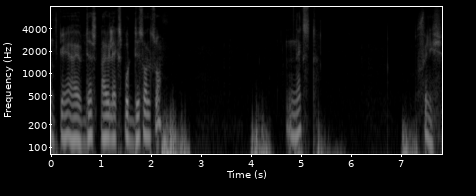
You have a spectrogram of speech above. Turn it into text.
Okay I have just I will export this also. Next. Finish.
